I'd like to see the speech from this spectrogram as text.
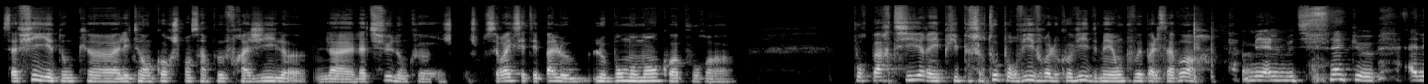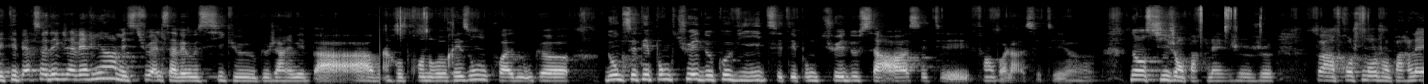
sa fille, donc elle était encore, je pense, un peu fragile là, là-dessus. Donc, c'est vrai que c'était pas le, le, bon moment, quoi, pour pour partir et puis surtout pour vivre le Covid, mais on pouvait pas le savoir. Mais elle me disait que elle était persuadée que j'avais rien, mais si tu elle savait aussi que que j'arrivais pas à, reprendre raison, quoi. Donc euh, donc c'était ponctué de Covid, c'était ponctué de ça, c'était, enfin voilà, c'était. Euh... Non, si j'en parlais, je, je, enfin franchement j'en parlais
